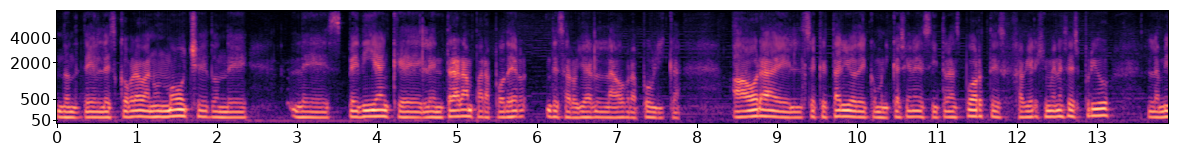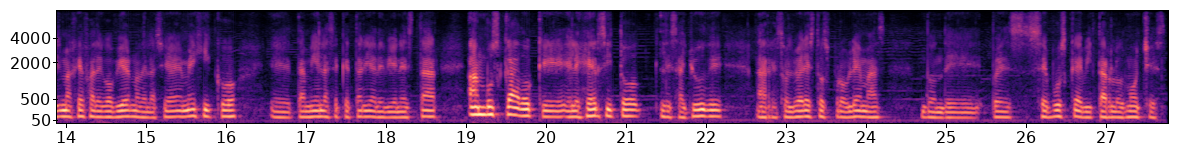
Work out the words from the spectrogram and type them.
donde les cobraban un moche, donde les pedían que le entraran para poder desarrollar la obra pública. Ahora el secretario de Comunicaciones y Transportes, Javier Jiménez Espriu, la misma jefa de gobierno de la Ciudad de México, eh, también la secretaria de Bienestar, han buscado que el ejército les ayude a resolver estos problemas donde pues se busca evitar los moches.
